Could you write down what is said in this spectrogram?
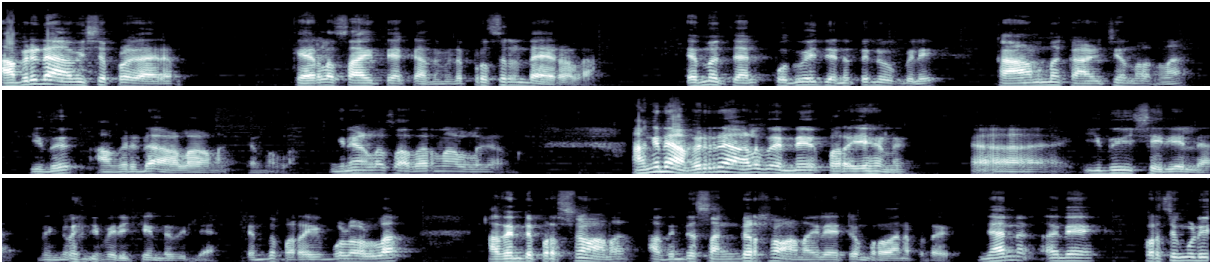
അവരുടെ ആവശ്യപ്രകാരം കേരള സാഹിത്യ അക്കാദമിയുടെ പ്രസിഡന്റ് ആയ ഒരാളാണ്. എന്ന് വെച്ചാൽ പൊതുവെ ജനത്തിന്റെ മുമ്പിൽ കാണുന്ന കാഴ്ച എന്ന് പറഞ്ഞാൽ ഇത് അവരുടെ ആളാണ് എന്നുള്ള ഇങ്ങനെയുള്ള സാധാരണ ആളുകൾ കാണണം അങ്ങനെ അവരുടെ ആൾ തന്നെ പറയാണ് ഇത് ശരിയല്ല നിങ്ങളിനി ഭരിക്കേണ്ടതില്ല എന്ന് പറയുമ്പോഴുള്ള അതിന്റെ പ്രശ്നമാണ് അതിന്റെ സംഘർഷമാണ് അതിൽ ഏറ്റവും പ്രധാനപ്പെട്ടത്. ഞാൻ അതിനെ കുറച്ചും കൂടി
